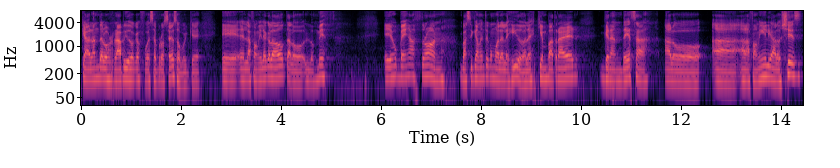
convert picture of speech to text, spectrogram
que hablan de lo rápido que fue ese proceso, porque eh, en la familia que lo adopta, lo- los Myth, ellos ven a Thrawn básicamente como el elegido. Él es quien va a traer grandeza a, lo- a, la familia, a los Shiz,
